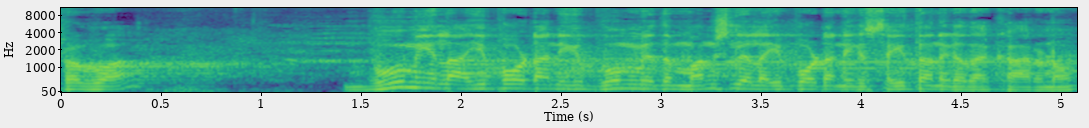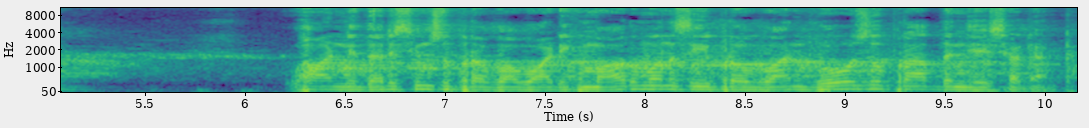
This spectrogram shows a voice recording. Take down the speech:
ప్రభా భూమి ఇలా అయిపోవడానికి భూమి మీద మనుషులు ఇలా అయిపోవడానికి సైతాను కదా కారణం? వాడిని దర్శించు ప్రభా వాడికి మారు మనసు ఈ ప్రభు అని రోజు ప్రార్థన చేశాడంట.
